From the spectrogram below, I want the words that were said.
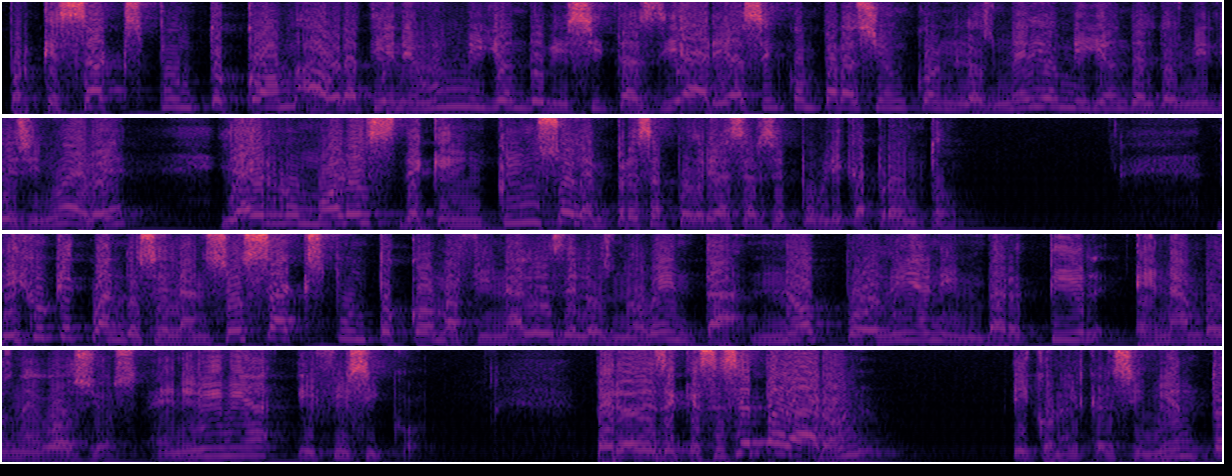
porque Saks.com ahora tiene un millón de visitas diarias en comparación con los medio millón del 2019 y hay rumores de que incluso la empresa podría hacerse pública pronto. Dijo que cuando se lanzó Saks.com a finales de los 90 no podían invertir en ambos negocios, en línea y físico. Pero desde que se separaron y con el crecimiento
